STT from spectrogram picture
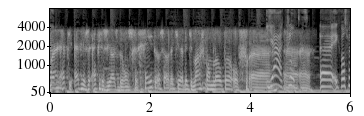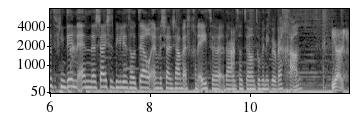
maar heb je, heb, je, heb je zojuist bij ons gegeten of zo? Dat je, dat je langs kwam lopen? Of, eh, ja, klopt. eh, eh, Eh, ik was met een vriendin en zij zit bij jullie in het hotel. En we zijn samen even gaan eten daar in het hotel. En toen ben ik weer weggegaan. juist.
